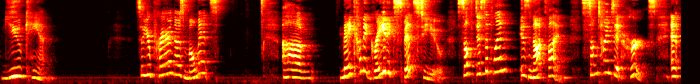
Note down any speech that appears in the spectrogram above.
you can. So, your prayer in those moments um, may come at great expense to you. Self discipline is not fun. Sometimes it hurts. And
